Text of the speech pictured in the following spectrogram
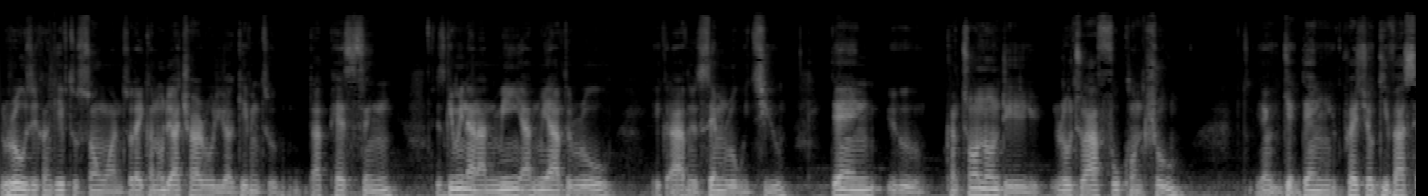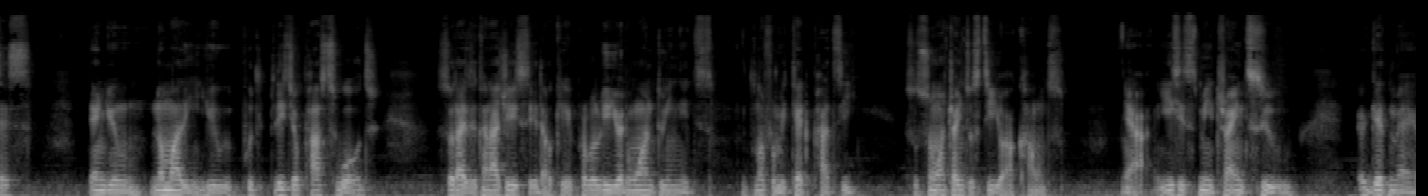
roles you can give to someone so that you can know the actual rule you are giving to that person. It's giving an admin, and me have the rule, You can have the same rule with you. Then you can turn on the rule to have full control. You get then you press your give access. Then you normally you put place your password so that you can actually say that okay, probably you're the one doing it. It's not from a third party. So someone trying to steal your account. Yeah, this is me trying to get my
